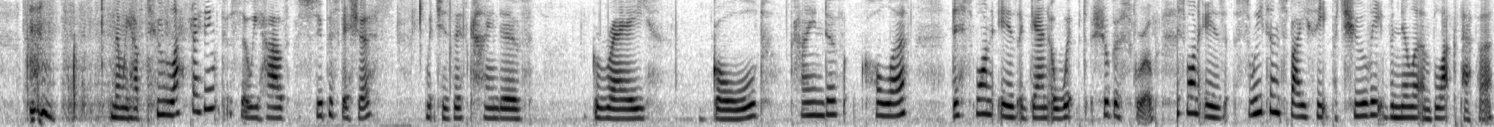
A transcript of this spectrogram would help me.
and then we have two left, I think. So we have Superstitious, which is this kind of grey gold kind of colour. This one is again a whipped sugar scrub. This one is sweet and spicy patchouli, vanilla and black pepper.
